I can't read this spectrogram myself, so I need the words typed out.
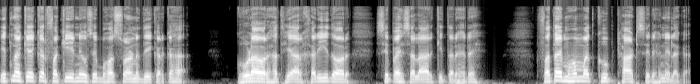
इतना कहकर फकीर ने उसे बहुत स्वर्ण देकर कहा, घोड़ा और हथियार खरीद और सिपह सलार की तरह रह। फतेह मोहम्मद खूब ठाठ से रहने लगा।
